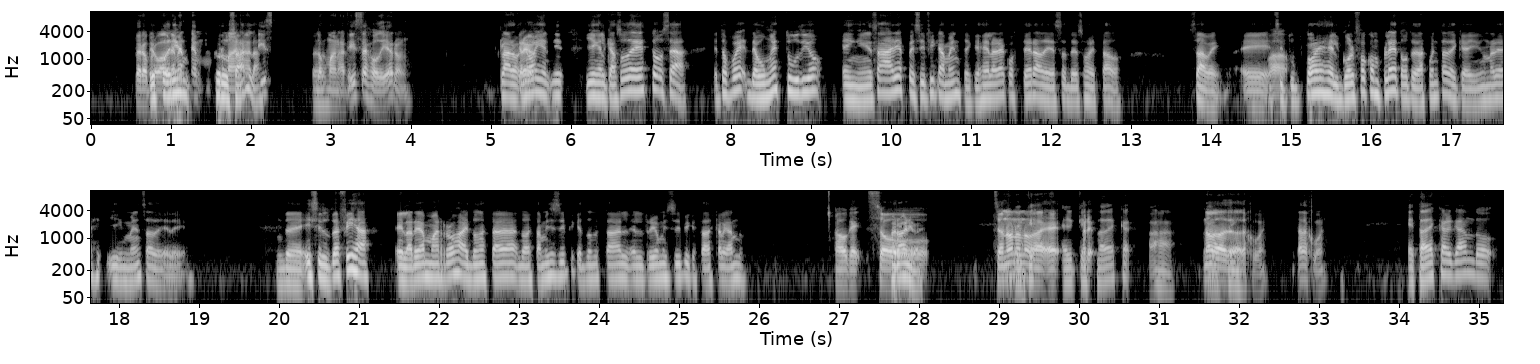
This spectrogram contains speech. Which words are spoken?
Pero probablemente cruzarla. los manatíes se jodieron. Claro, y, en, y, en, el caso de esto, o sea, esto fue de un estudio en esa área específicamente, que es el área costera de esos, de esos estados. ¿Sabes? Eh, si tú coges el Golfo completo, te das cuenta de que hay un área inmensa de, de, Y si tú te fijas, el área más roja es donde está, donde está Mississippi, que es donde está el, río Mississippi que está descargando. Ok, so. no, no, no. el que está descargando. No, no, de, de, joven. de joven. Está descargando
